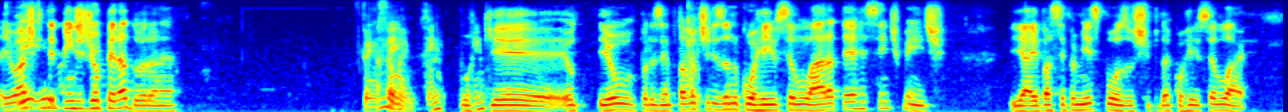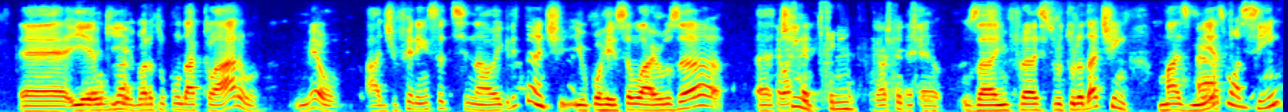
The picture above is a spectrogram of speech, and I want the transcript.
Eu acho e... que depende de operadora, né? Tem também, sim. Porque eu, eu, por exemplo, estava utilizando correio celular até recentemente. E aí passei para minha esposa o chip da correio celular. É, e aqui, agora eu tô com o da Claro, meu, a diferença de sinal é gritante. E o correio celular usa é, eu TIM. Acho que é TIM. Eu acho que é, é TIM. É, usa a infraestrutura da TIM. Mas é, mesmo assim,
